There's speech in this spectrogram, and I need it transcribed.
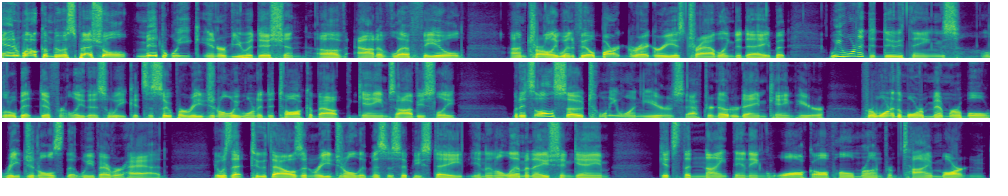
and welcome to a special midweek interview edition of Out of Left Field. I'm Charlie Winfield. Bart Gregory is traveling today, but we wanted to do things a little bit differently this week. It's a super regional. We wanted to talk about the games, obviously, but it's also 21 years after Notre Dame came here for one of the more memorable regionals that we've ever had. It was that 2000 regional that Mississippi State, in an elimination game, gets the ninth inning walk-off home run from Ty Martin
